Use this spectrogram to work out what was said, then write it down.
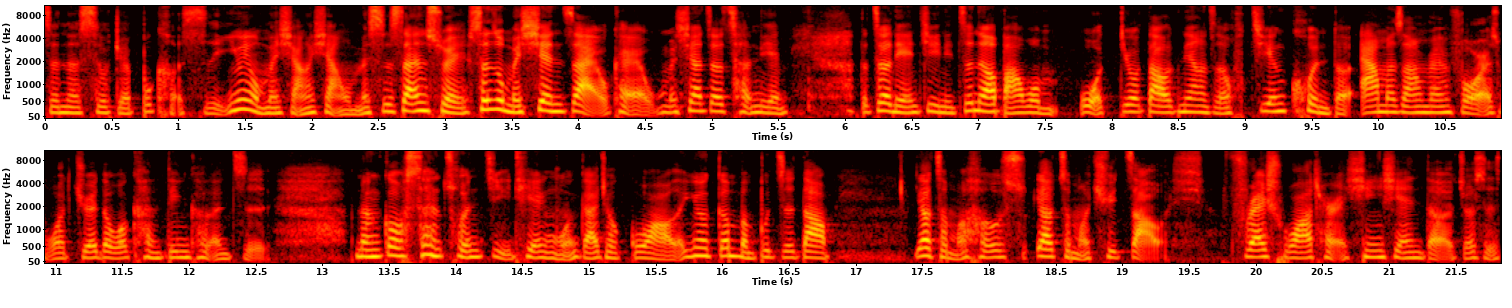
真的是我觉得不可思议。因为我们想想，我们十三岁，甚至我们现在，OK，我们现在这成年的这年纪，你真的要把我我丢到那样子艰困的 Amazon rainforest，我觉得我肯定可能只能够生存几天，我应该就挂了，因为根本不知道。要怎么喝水？要怎么去找 fresh water 新鲜的，就是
